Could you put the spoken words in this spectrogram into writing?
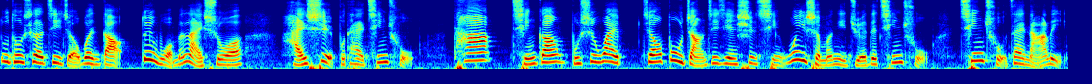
路透社记者问道：“对我们来说还是不太清楚，他秦刚不是外交部长这件事情，为什么你觉得清楚？清楚在哪里？”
